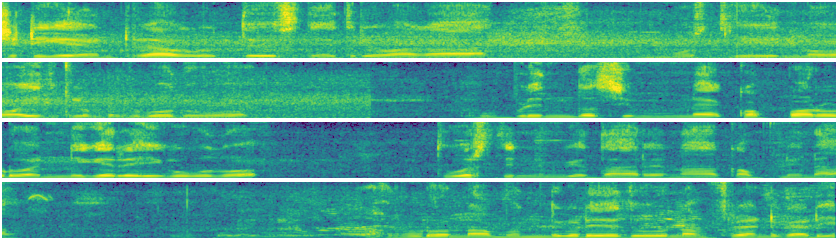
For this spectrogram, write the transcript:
ಸಿಟಿಗೆ ಎಂಟ್ರಿ ಆಗುತ್ತೆ, ಸ್ನೇಹಿತರು, ಇವಾಗ. ಮೋಸ್ಟ್ಲಿ ಇನ್ನೂ ಐದು ಕಿಲೋಮೀಟ್ರ್ ಇರ್ಬೋದು. ಹುಬ್ಳಿಯಿಂದ ಸುಮ್ಮನೆ ಕೊಪ್ಪ ರೋಡು ಅಣ್ಣಿಗೆರೆ ಹೀಗೆ ಹೋಗೋದು. ತೋರಿಸ್ತೀನಿ ನಿಮಗೆ ದಾರೆನ ಕಂಪ್ನಿನ ರೋಡೋನ ಮುಂದ್ಗಡೆ ಅದು ನಮ್ಮ ಫ್ರೆಂಡ್ ಗಾಡಿ.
